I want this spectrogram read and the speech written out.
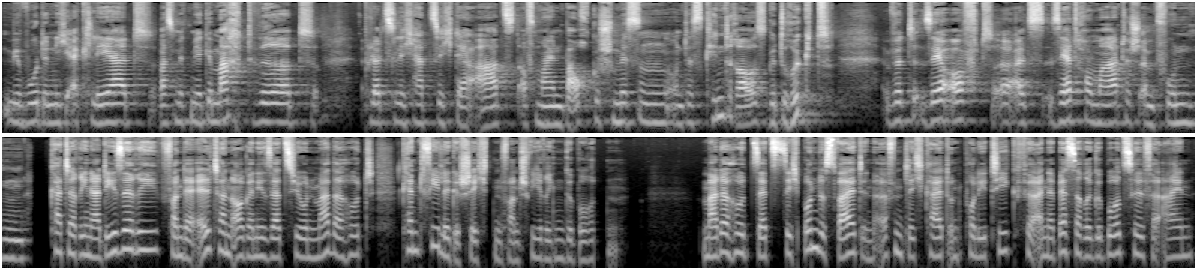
Mir wurde nicht erklärt, was mit mir gemacht wird. Plötzlich hat sich der Arzt auf meinen Bauch geschmissen und das Kind rausgedrückt wird sehr oft äh, als sehr traumatisch empfunden. Katharina Deseri von der Elternorganisation Motherhood kennt viele Geschichten von schwierigen Geburten. Motherhood setzt sich bundesweit in Öffentlichkeit und Politik für eine bessere Geburtshilfe ein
